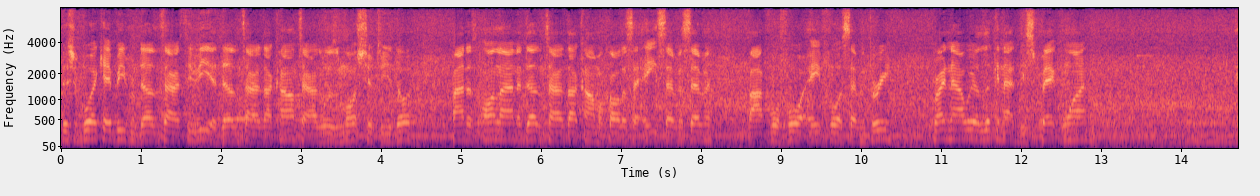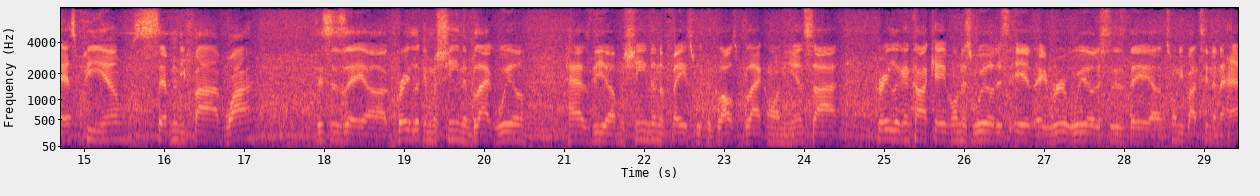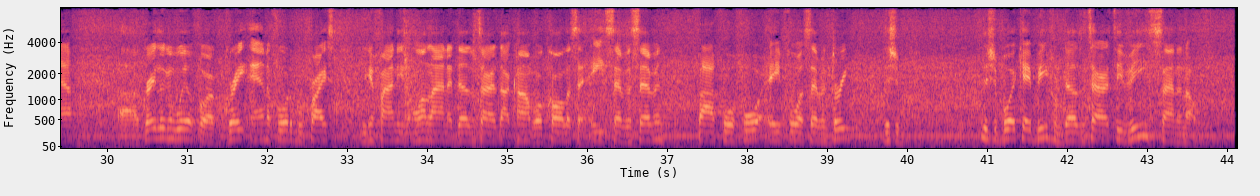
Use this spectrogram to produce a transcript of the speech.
This your boy KB from DUBSandTIRES TV at dubsandtires.com. Tires, and more shipped to your door. Find us online at dubsandtires.com or call us at 877-544-8473. Right now we are looking at the Spec 1 SPM 75Y. This is a uh, great looking machine in black wheel. Has the uh, machined face with the gloss black on the inside. Great looking concave on this wheel. This is a rear wheel. This is the uh, 20 by 10 and a half. Uh, great looking wheel for a great and affordable price. You can find these online at dubsandtires.com or call us at 877-544-8473. This your, this your boy KB from DUBSandTIRES TV signing off.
